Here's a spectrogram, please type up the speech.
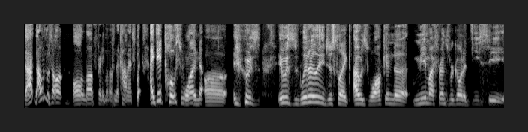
That, that one was all, all love pretty much in the comments, but I did post one. Uh, it was it was literally just like I was walking to me and my friends were going to DC,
